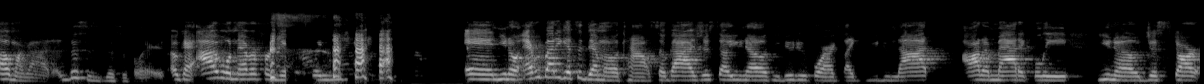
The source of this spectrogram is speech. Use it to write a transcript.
oh my God, this is this is hilarious. Okay, I will never forget when you and you know everybody gets a demo account so guys just so you know if you do do forex like you do not automatically you know just start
